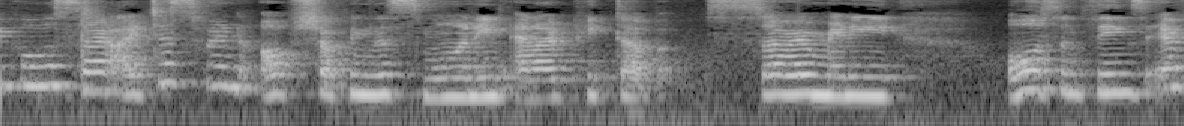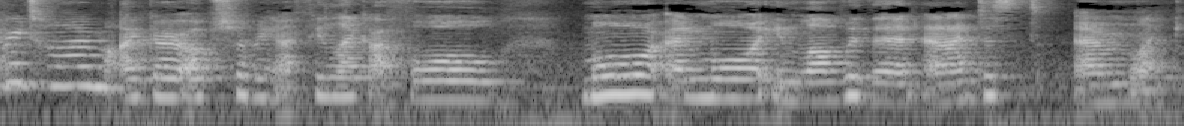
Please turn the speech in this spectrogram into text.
people, so I just went op shopping this morning and I picked up so many awesome things. Every time I go op shopping I feel like I fall more and more in love with it and I just am like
